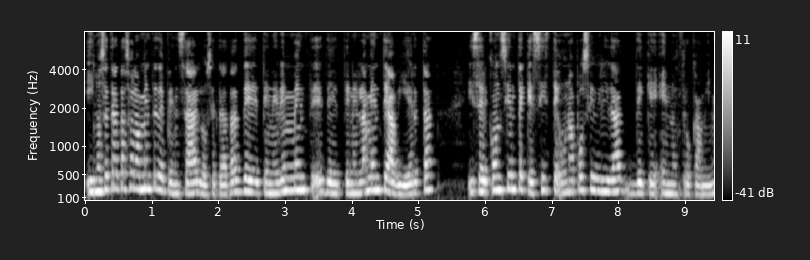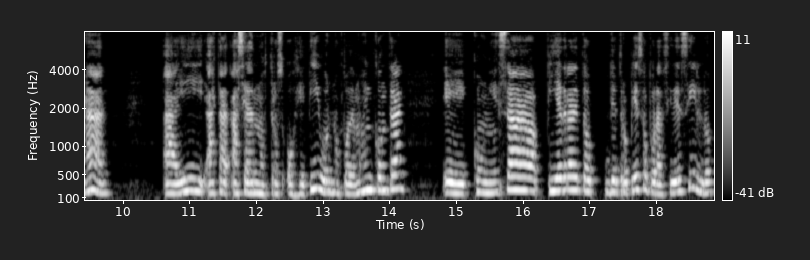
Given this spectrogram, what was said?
Y no se trata solamente de pensarlo, se trata de tener en mente, de tener la mente abierta y ser consciente que existe una posibilidad de que en nuestro caminar, ahí hasta hacia nuestros objetivos, nos podemos encontrar eh, con esa piedra de, de, tropiezo, por así decirlo,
